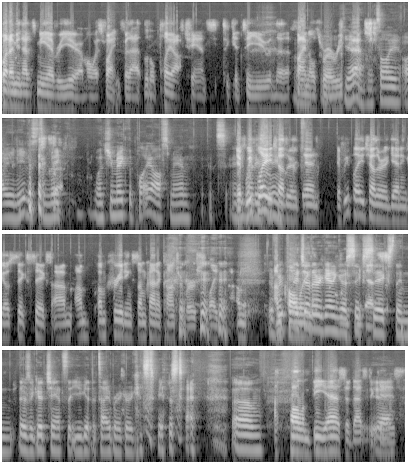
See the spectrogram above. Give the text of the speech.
But I mean, that's me every year. I'm always fighting for that little playoff chance to get to you in the finals for a rematch. Yeah, that's all. You, all you need is to make. once you make the playoffs, man, it's if we play game. each other again, if we play each other again and go six six, I'm I'm I'm creating some kind of controversy. like I'm, If I'm we play each other again and go six BS. six, then there's a good chance that you get the tiebreaker against me this time. Um, call them BS if that's the Yeah. case.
